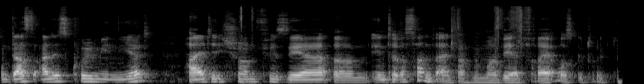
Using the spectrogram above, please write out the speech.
Und das alles kulminiert, halte ich schon für sehr ähm, interessant, einfach nur mal wertfrei ausgedrückt.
